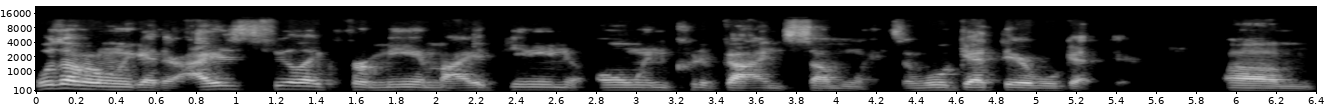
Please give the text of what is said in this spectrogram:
we'll talk about when we get there. I just feel like, for me, in my opinion, Owen could have gotten some wins, and we'll get there. We'll get there. Um,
